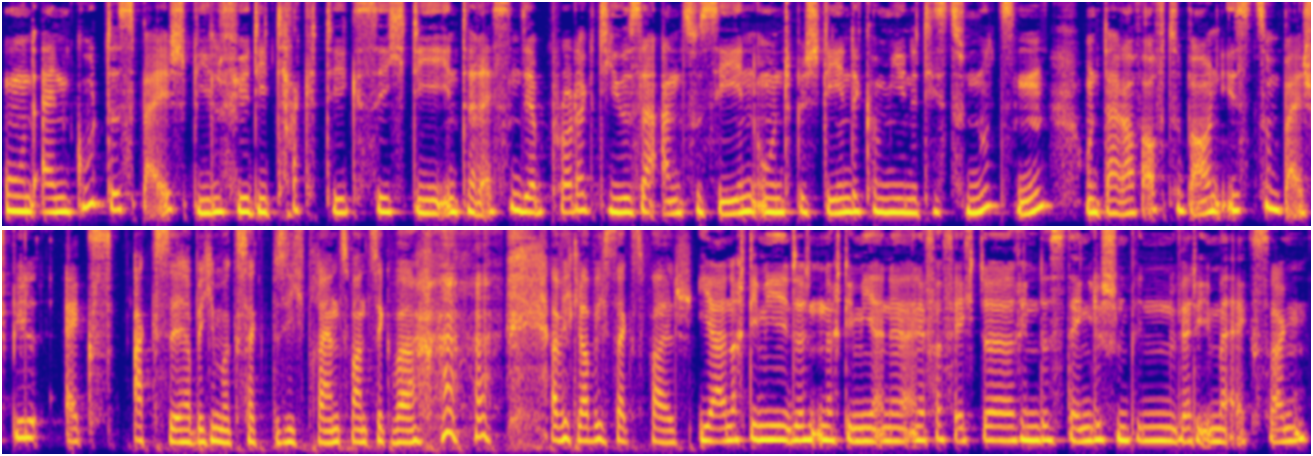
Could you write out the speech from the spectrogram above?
Und ein gutes Beispiel für die Taktik, sich die Interessen der Product User anzusehen und bestehende Communities zu nutzen und darauf aufzubauen, ist zum Beispiel X. Achse habe ich immer gesagt, bis ich 23 war. Aber ich glaube, ich sag's falsch. Ja, nachdem ich, nachdem ich eine, eine Verfechterin des Englischen bin, werde ich immer X sagen.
